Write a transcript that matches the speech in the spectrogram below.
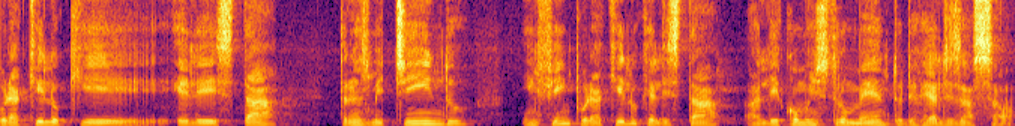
por aquilo que ele está transmitindo, enfim, por aquilo que ele está ali como instrumento de realização.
